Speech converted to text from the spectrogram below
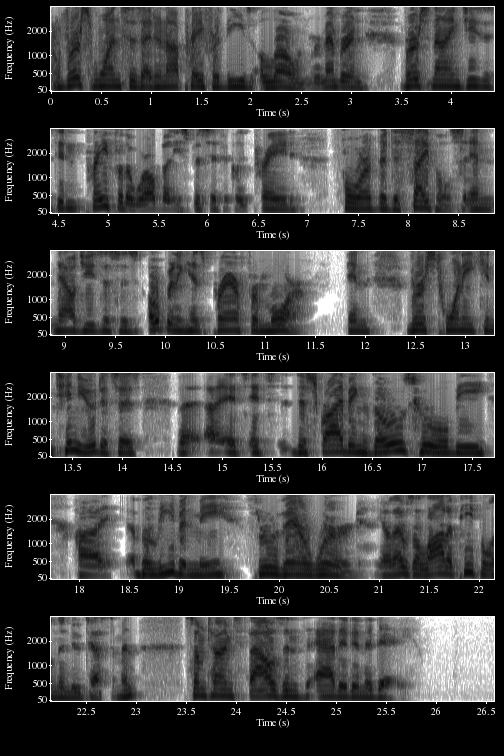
Verse 1 says, I do not pray for these alone. Remember in verse 9, Jesus didn't pray for the world, but he specifically prayed for the disciples. And now Jesus is opening his prayer for more. In verse 20 continued, it says, uh, it's, it's describing those who will be uh, believe in me through their word. You know, that was a lot of people in the New Testament, sometimes thousands added in a day.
